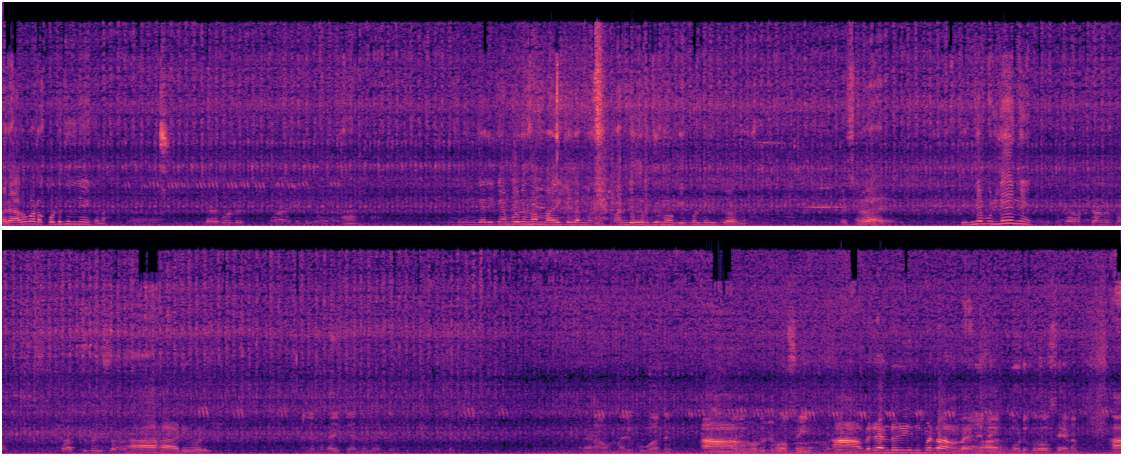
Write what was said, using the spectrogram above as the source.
ഒരാൾ വടക്കോട്ട് തിരിഞ്ഞ് നിൽക്കണം. ആ. ശൃംഗരിക്കാൻ പോലും സമ്മതിക്കില്ലെന്ന് വണ്ടി നിർത്തി നോക്കിക്കൊണ്ടിരിക്കുവാന്ന് അല്ലേ? പിന്നെ പുല്ല് തന്നെ. ആഹാ അടിപൊളി. ആ. അവർ രണ്ടൊരു രീതിപ്പെട്ടാണല്ലേ ഇങ്ങോട്ട് ക്രോസ് ചെയ്യണം. ആ.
